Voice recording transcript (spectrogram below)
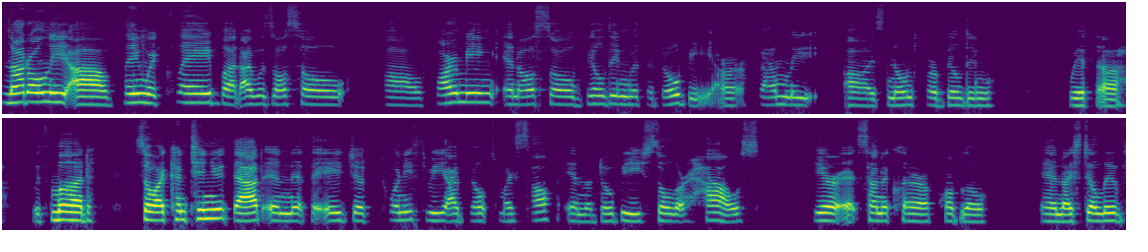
not only uh, playing with clay, but I was also uh, farming and also building with adobe. Our family uh, is known for building with uh, with mud. So I continued that, and at the age of 23, I built myself an adobe solar house here at Santa Clara Pueblo, and I still live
